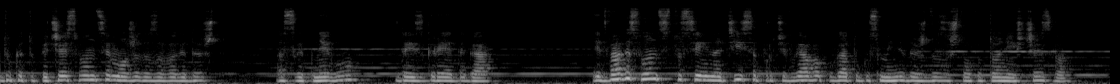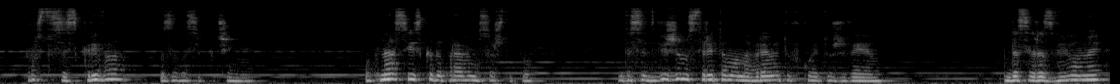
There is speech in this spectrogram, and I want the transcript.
Докато пече слънце, може да завари дъжд, а след него да изгрее дъга. Едва ли слънцето се инати и съпротивлява, когато го смени дъжда, защото то не изчезва. Просто се скрива, за да се почине. От нас се иска да правим същото. Да се движим с ритъма на времето, в което живеем. Да се развиваме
